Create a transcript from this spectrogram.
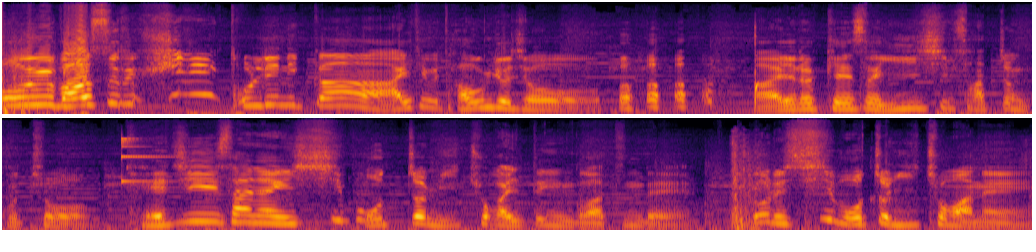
어, 이거 마우스를 휘릭 돌리니까 아이템이 다 옮겨져. 아, 이렇게 해서 24.9초. 돼지 사냥이 15.2초가 1등인 것 같은데. 이거를 15.2초 만에.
